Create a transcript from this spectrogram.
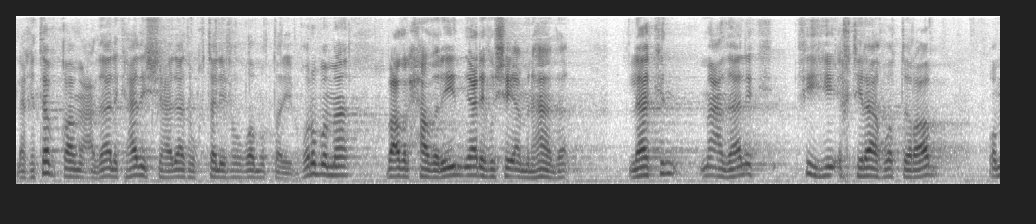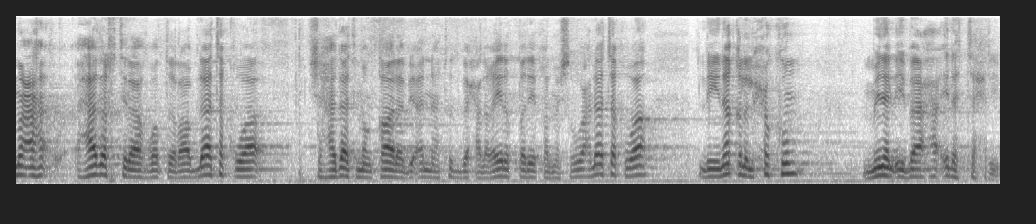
لكن تبقى مع ذلك هذه الشهادات مختلفة ومضطربة. وربما بعض الحاضرين يعرف شيئا من هذا. لكن مع ذلك فيه اختلاف واضطراب ومع هذا الاختلاف والاضطراب لا تقوى شهادات من قال بأنها تذبح على غير الطريقة المشروعة لا تقوى لنقل الحكم من الإباحة إلى التحريم.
